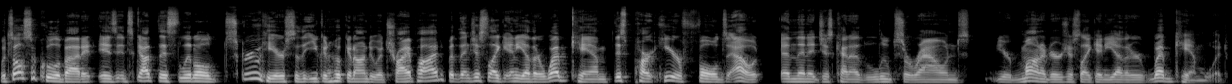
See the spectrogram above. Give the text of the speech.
What's also cool about it is it's got this little screw here so that you can hook it onto a tripod. But then just like any other webcam, this part here folds out and then it just kind of loops around your monitor just like any other webcam would.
